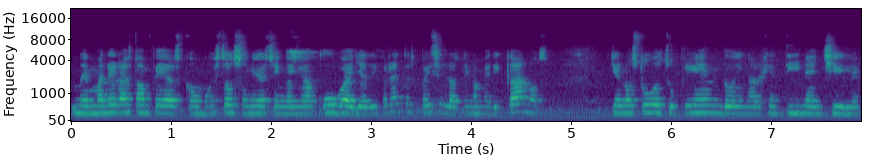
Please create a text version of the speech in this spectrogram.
de maneras tan feas como Estados Unidos engañó a Cuba y a diferentes países latinoamericanos que nos estuvo sufriendo en Argentina, en Chile.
